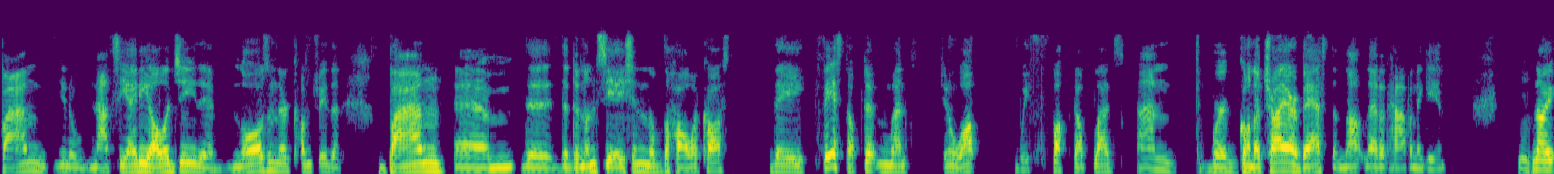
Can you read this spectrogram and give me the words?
ban, you know, Nazi ideology. They had laws in their country that ban um, the the denunciation of the Holocaust. They faced up to it and went, you know what? we fucked up, lads, and we're gonna try our best and not let it happen again. Hmm. Now,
